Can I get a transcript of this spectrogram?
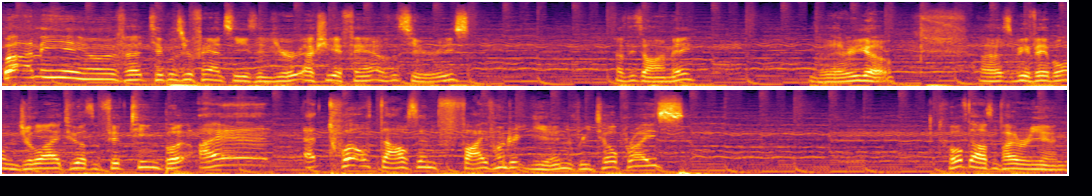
But I mean, you know, if that tickles your fancies and you're actually a fan of the series, of these anime, there you go. Uh, this will be available in July 2015, but I at 12,500 yen retail price. 12,500 yen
